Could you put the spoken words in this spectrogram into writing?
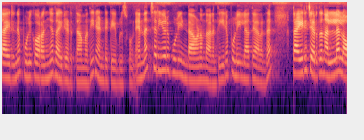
തൈരിന് പുളി കുറഞ്ഞ തൈര് എടുത്താൽ മതി. രണ്ട് ടേബിൾ സ്പൂൺ എന്നാൽ ചെറിയൊരു പുളി ഉണ്ടാവണം താനും തീരെ പുളി ഇല്ലാത്ത ആവരുത്. തൈര് ചേർത്ത് നല്ല ലോ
